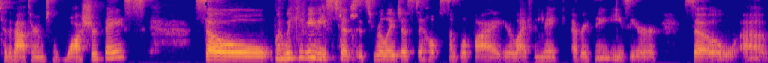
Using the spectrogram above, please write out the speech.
to the bathroom to wash your face. So when we give you these tips, it's really just to help simplify your life and make everything easier. So, um,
